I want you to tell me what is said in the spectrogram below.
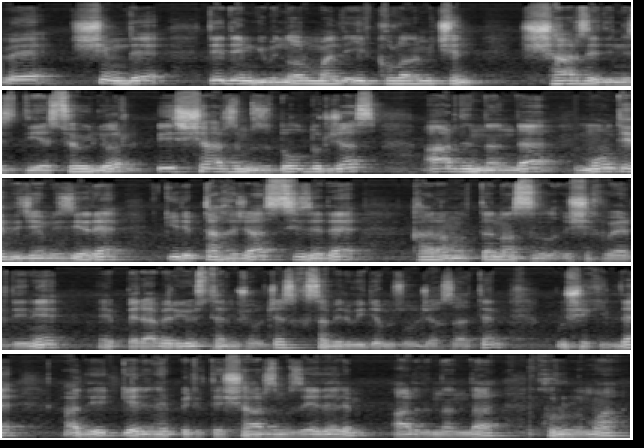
Ve şimdi dediğim gibi normalde ilk kullanım için şarj ediniz diye söylüyor. Biz şarjımızı dolduracağız. Ardından da monte edeceğimiz yere gidip takacağız. Size de karanlıkta nasıl ışık verdiğini hep beraber göstermiş olacağız. Kısa bir videomuz olacak zaten. Bu şekilde. Hadi gelin hep birlikte şarjımızı edelim. Ardından da kuruluma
